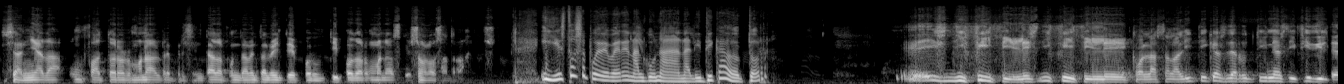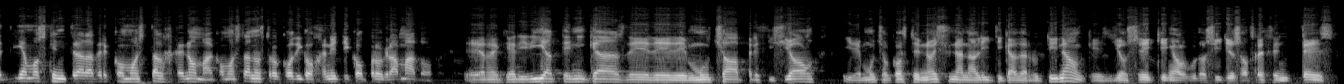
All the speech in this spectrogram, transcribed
se añada un factor hormonal representado fundamentalmente por un tipo de hormonas que son los andrógenos. ¿Y esto se puede ver en alguna analítica, doctor? Es difícil, es difícil. Eh, con las analíticas de rutina es difícil. Tendríamos que entrar a ver cómo está el genoma, cómo está nuestro código genético programado. Eh, requeriría técnicas de, mucha precisión y de mucho coste. No es una analítica de rutina, aunque yo sé que en algunos sitios ofrecen test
